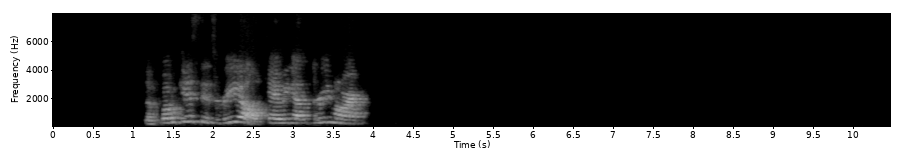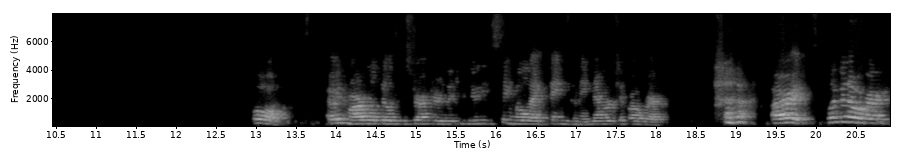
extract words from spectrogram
The focus is real. Okay, we got three more. Oh, I always marvel at those instructors that can do these single leg things and they never tip over. All right, flip it over.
